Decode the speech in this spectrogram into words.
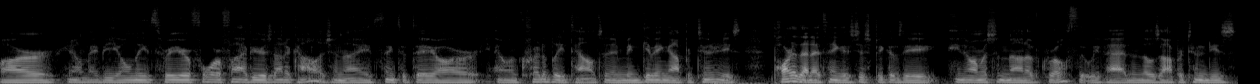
are you know maybe only three or four or five years out of college, and I think that they are you know incredibly talented and been giving opportunities. Part of that I think is just because the enormous amount of growth that we've had, and those opportunities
